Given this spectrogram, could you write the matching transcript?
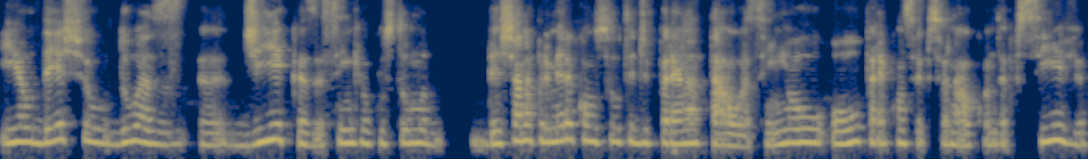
e eu deixo duas uh, dicas, assim, que eu costumo deixar na primeira consulta de pré-natal, assim, ou, ou pré-concepcional, quando é possível,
